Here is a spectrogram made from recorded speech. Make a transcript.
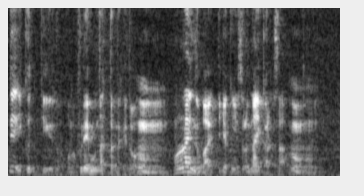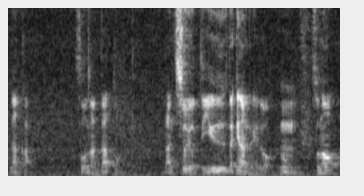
い。で行くっていうのがこのフレームになったんだけど、うんうん。オンラインの場合って逆にそれないからさうんうん。なんかそうなんだと思ってランチしようよって言うだけなんだけどうん。その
